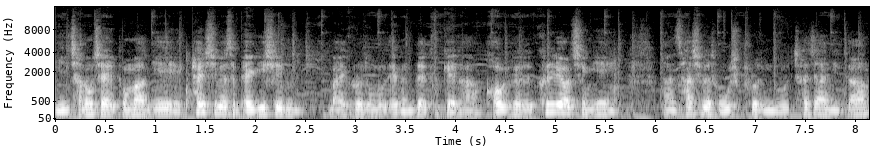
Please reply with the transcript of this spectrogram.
이 자동차의 도막이 80에서 120 마이크로 정도 되는데 두께가 거기 클리어층이 한 40에서 50% 정도 차지하니까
